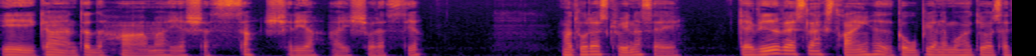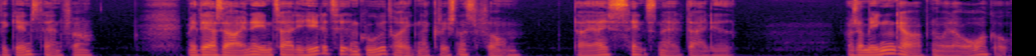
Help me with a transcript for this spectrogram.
ekantadhama yashassa shriya aishwarasya Maturas kvinder sagde, Gav vide, hvad slags strenghed gopierne må have gjort sig til genstand for. Med deres øjne indtager de hele tiden gudedrikken af Krishnas form, der er essensen af al dejlighed, og som ingen kan opnå eller overgå.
